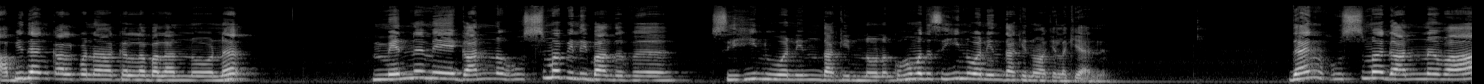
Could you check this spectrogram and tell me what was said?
අපි දැන් කල්පනා කරලා බලන්න ඕන. මෙන්න මේ ගන්න හුස්ම පිළිබඳව සිහිනුවණින් දකින්න ඕන. කොහොමද සිහිනුවණින් දකින්නවා කියලා කියන්නේ? දැන් හුස්ම ගන්නවා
